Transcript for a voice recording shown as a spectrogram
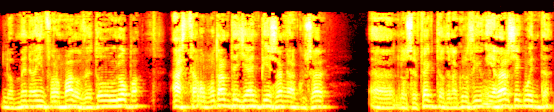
los menos informados de toda Europa, hasta los votantes ya empiezan a acusar eh, los efectos de la corrupción y a darse cuenta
